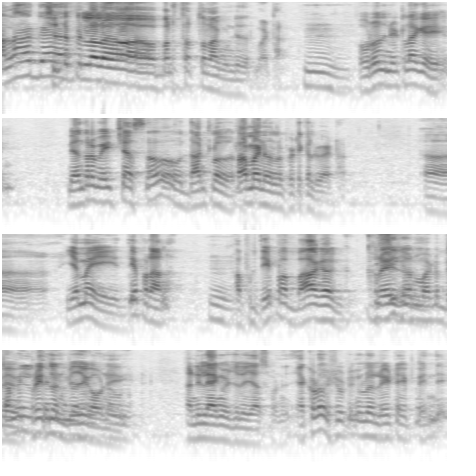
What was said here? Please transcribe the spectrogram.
అలాగా చిన్నపిల్లల మనస్తత్వం లాగా ఉండేది అనమాట. ఓ రోజున ఇట్లాగే మీ అందరం వెయిట్ చేస్తాం దాంట్లో రామాయణంలో పిటకల వేట. ఎంఐ దీపరాల అప్పుడు దీప బాగా క్రేజ్ అనమాట విపరీతం బిజీగా ఉండేది. అన్ని లాంగ్వేజ్లో చేస్తూ ఉండేది. ఎక్కడో షూటింగ్లో లేట్ అయిపోయింది.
